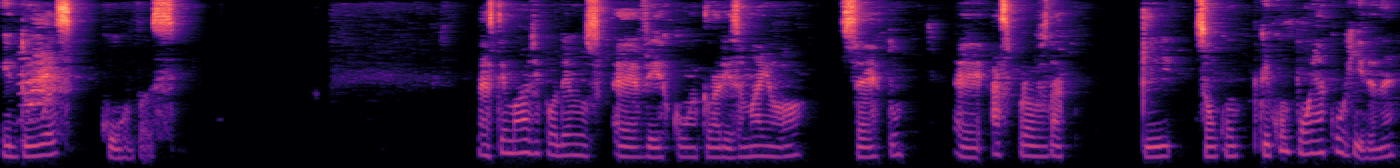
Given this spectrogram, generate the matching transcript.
e duas curvas. Nesta imagem podemos é, ver com a clareza maior, certo, é, as provas da, que são que compõem a corrida, né?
